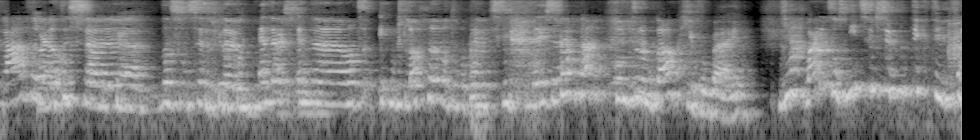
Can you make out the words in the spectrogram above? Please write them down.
praten. Maar dat is, eh, eh, dat is ontzettend leuk. En, er, en eh, want ik moest lachen, want op een gegeven moment gelezen, komt er een boukje voorbij. ja, Maar dat was niet zo sympathiek type.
